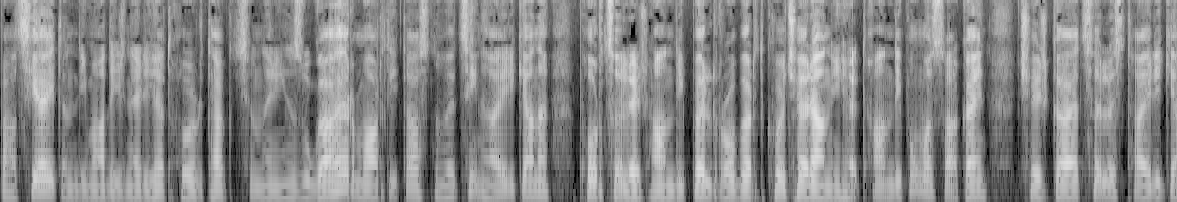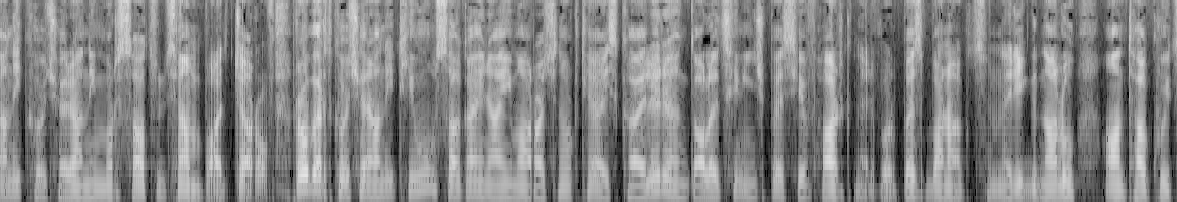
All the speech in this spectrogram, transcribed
Բացի այդ, ընդդիմադիրների հետ խորհրդակցություններին զուգահեռ մարտի 16-ին Հայրիկյանը փորձել էր հանդիպել Ռոբերտ Քոչարյանի հետ։ Հանդիպումը սակայն չէր կայացել ըստ Հայրիկյանի Քոչարյանի մրսացության պատճառով։ Ռոբերտ Քոչարյանի թիմում սակայն այմ առաջնորդի այս քայլերը ընկալեցին ինչպես եւ հարկն էր, որպես բանակցությունների գնալու անթակույց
